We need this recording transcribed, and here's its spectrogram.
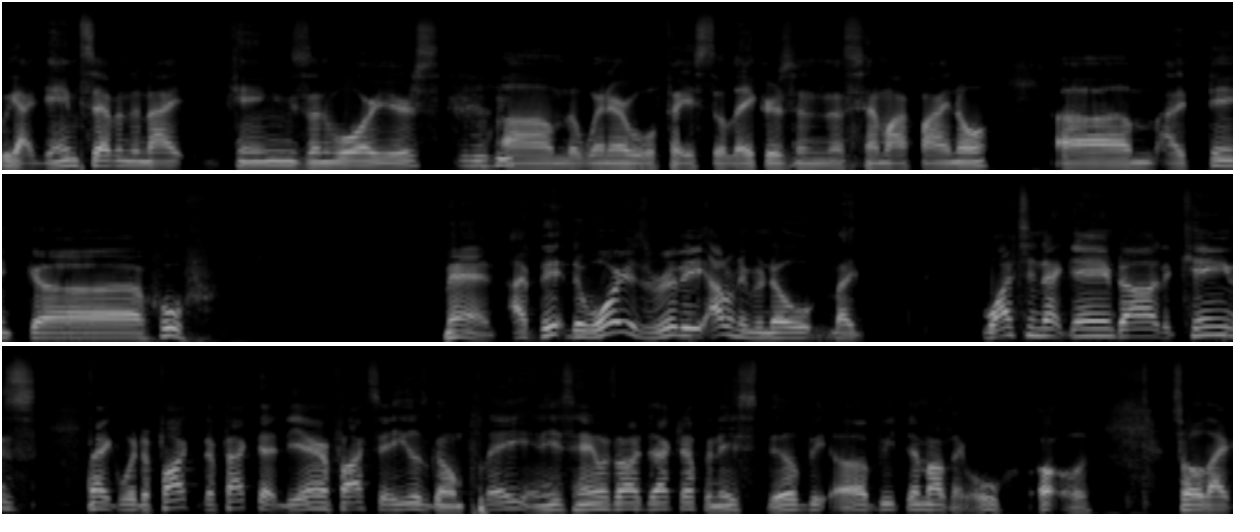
We got Game Seven tonight, Kings and Warriors. Mhm. Um, the winner will face the Lakers in the semifinal. Um, I think, uh, whew, man, I think the Warriors really, I don't even know, like, watching that game, dog, the Kings, like, with the fact, the fact that De'Aaron Fox said he was going to play and his hand was all jacked up and they still beat, uh, beat them, I was like, oh, uh-oh. So, like,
